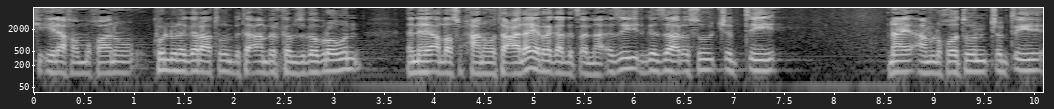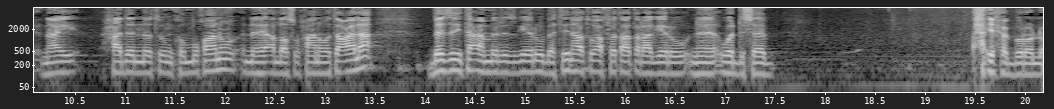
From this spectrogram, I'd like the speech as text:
ክኢላ ከም ምዃኑ ኩሉ ነገራት እውን ብተኣምር ከም ዝገብሮ እውን እነሀ ኣላ ስብሓን ወተላ የረጋግፀልና እዚ ንገዛእ ርእሱ ጭብጢ ናይ ኣምልኾቱን ጭብጢ ናይ ሓደነቱን ከም ምኑ እ ኣ ስብሓ ላ በዚ ተኣምር እ ገይሩ በቲ ና ኣፈጣጥራ ገይሩ ንወዲ ሰብ ይሕብሮ ኣሎ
